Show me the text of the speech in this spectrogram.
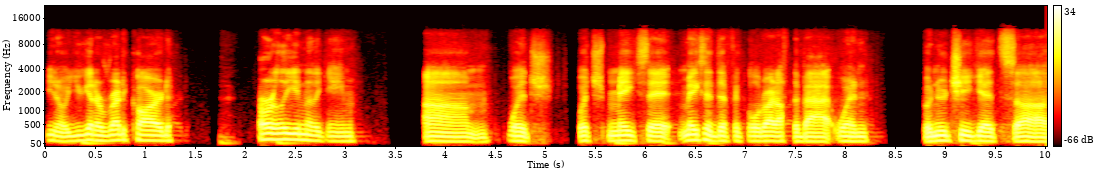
you know you get a red card early into the game um, which which makes it makes it difficult right off the bat when Bonucci gets uh,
